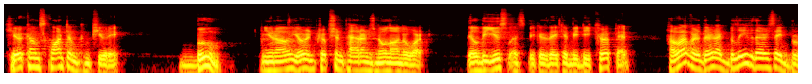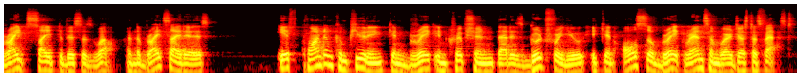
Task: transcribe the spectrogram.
Here comes quantum computing. Boom. You know, your encryption patterns no longer work. They'll be useless because they can be decrypted. However, there, I believe there's a bright side to this as well. And the bright side is if quantum computing can break encryption that is good for you, it can also break ransomware just as fast.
